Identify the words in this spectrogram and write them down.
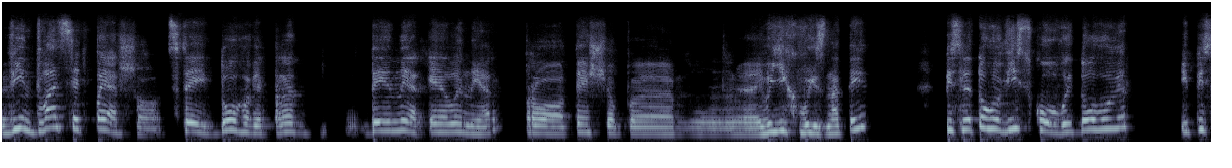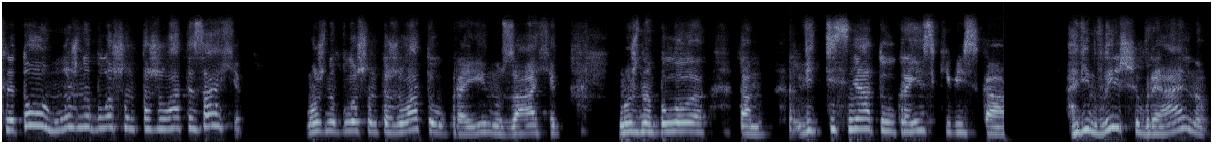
він 21-го цей договір про ДНР і ЛНР, про те, щоб е, їх визнати. Після того військовий договір, і після того можна було шантажувати Захід. Можна було шантажувати Україну, Захід, можна було там відтісняти українські війська. А він вирішив реально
